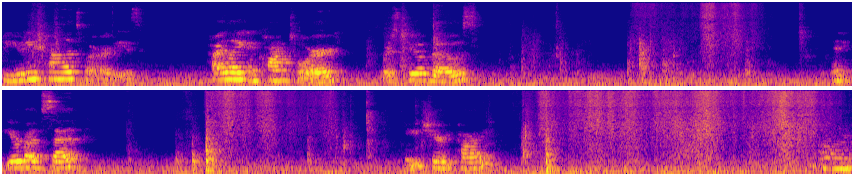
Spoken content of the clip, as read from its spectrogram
beauty palettes. What are these? highlight and contour. There's two of those. An earbud set. A cherry pie. Um,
